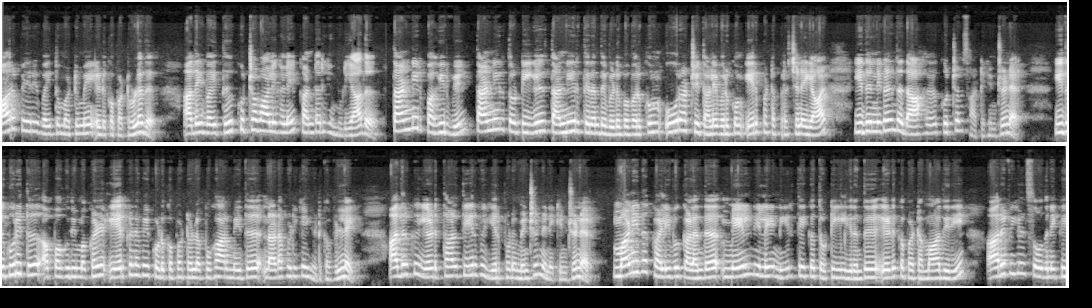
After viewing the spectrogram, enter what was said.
ஆறு பேரை வைத்து மட்டுமே எடுக்கப்பட்டுள்ளது. அதை வைத்து குற்றவாளிகளை கண்டறிய முடியாது. தண்ணீர் பகிர்வில் தண்ணீர் தொட்டியில் தண்ணீர் திறந்து விடுபவருக்கும் ஊராட்சி தலைவருக்கும் ஏற்பட்ட பிரச்சனையால் இது நிகழ்ந்ததாக குற்றம் சாட்டுகின்றனர். இதுகுறித்து அப்பகுதி மக்கள் ஏற்கனவே கொடுக்கப்பட்டுள்ள புகார் மீது நடவடிக்கை எடுக்கவில்லை. அதற்கு எடுத்தால் தீர்வு ஏற்படும் என்று நினைக்கின்றனர். மனித கழிவு கலந்த மேல்நிலை நீர்த்தேக்க தொட்டியில் இருந்து எடுக்கப்பட்ட மாதிரி அறிவியல் சோதனைக்கு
